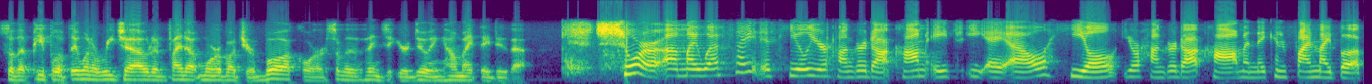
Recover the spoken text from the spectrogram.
So that people, if they want to reach out and find out more about your book or some of the things that you're doing, how might they do that? Sure. Um, my website is healyourhunger.com, H E A L, healyourhunger.com, and they can find my book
